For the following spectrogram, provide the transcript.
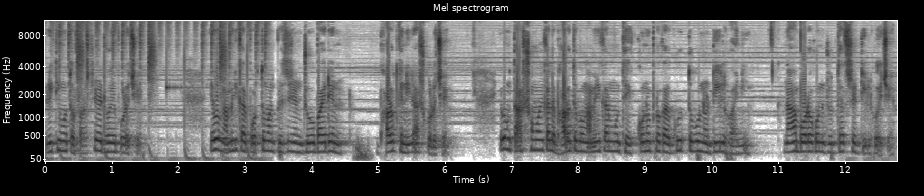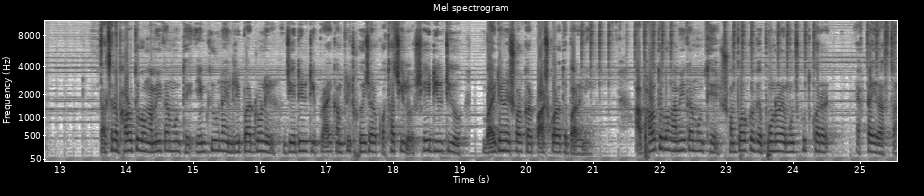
রীতিমতো ফ্রাস্ট্রেটেড হয়ে পড়েছে এবং আমেরিকার বর্তমান প্রেসিডেন্ট জো বাইডেন ভারতকে নিরাশ করেছে। এবং তার সময়কালে ভারত এবং আমেরিকার মধ্যে কোনো প্রকার গুরুত্বপূর্ণ ডিল হয়নি। না বড় কোনো যুদ্ধাস্ত্রের ডিল হয়েছে। তাছাড়া ভারত এবং আমেরিকার মধ্যে এমকিউ নাইন রিপার ড্রোনের যে ডিলটি প্রায় কমপ্লিট হয়ে যাওয়ার কথা ছিল, সেই ডিলটিও বাইডেনের সরকার পাশ করাতে পারেনি। আর ভারত এবং আমেরিকার মধ্যে সম্পর্ককে পুনরায় মজবুত করার একটাই রাস্তা।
